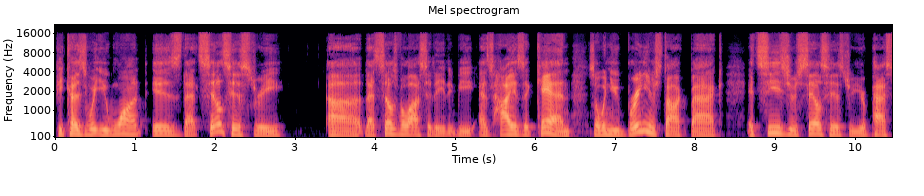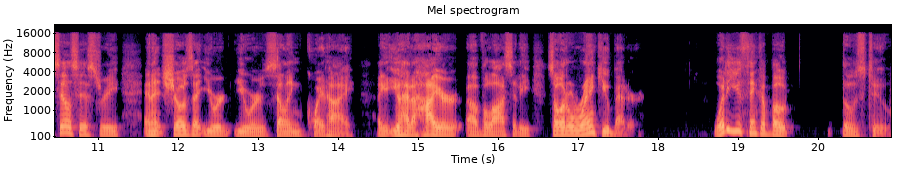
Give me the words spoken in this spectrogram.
because what you want is that sales history uh, that sales velocity to be as high as it can. So when you bring your stock back, it sees your sales history, your past sales history, and it shows that you were you were selling quite high. Like you had a higher uh, velocity, so it'll rank you better. What do you think about those two?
